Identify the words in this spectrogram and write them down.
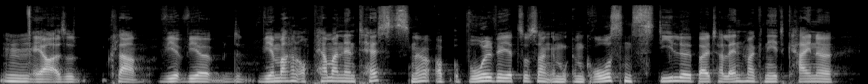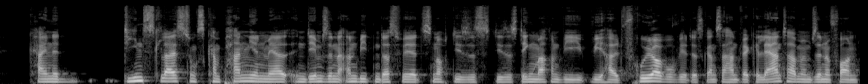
Hm, ja, also klar, wir, wir, wir machen auch permanent Tests, ne? Ob, obwohl wir jetzt sozusagen im, im großen Stile bei Talentmagnet keine, keine Dienstleistungskampagnen mehr in dem Sinne anbieten, dass wir jetzt noch dieses, dieses Ding machen wie, wie halt früher, wo wir das ganze Handwerk gelernt haben im Sinne von,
